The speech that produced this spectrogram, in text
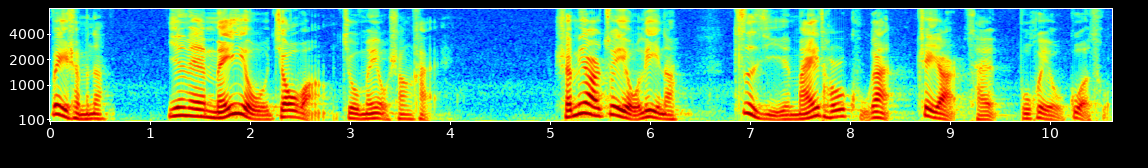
为什么呢？因为没有交往就没有伤害。什么样最有利呢？自己埋头苦干，这样才不会有过错。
